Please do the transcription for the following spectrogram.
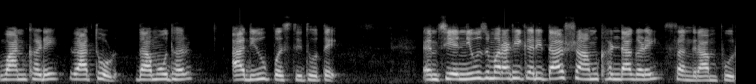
वानखडे राठोड दामोदर आदी उपस्थित होते. एम सी एन न्यूज मराठीकरिता श्याम खंडागडे संग्रामपूर.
